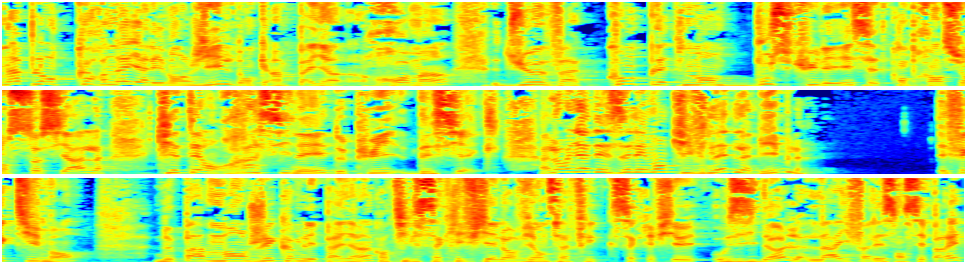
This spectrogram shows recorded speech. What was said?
En appelant Corneille à l'évangile, donc un païen romain, Dieu va complètement bousculer cette compréhension sociale qui était enracinée depuis des siècles. Alors il y a des éléments qui venaient de la Bible, effectivement, ne pas manger comme les païens quand ils sacrifiaient leur viande sacrifiée aux idoles. Là, il fallait s'en séparer.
